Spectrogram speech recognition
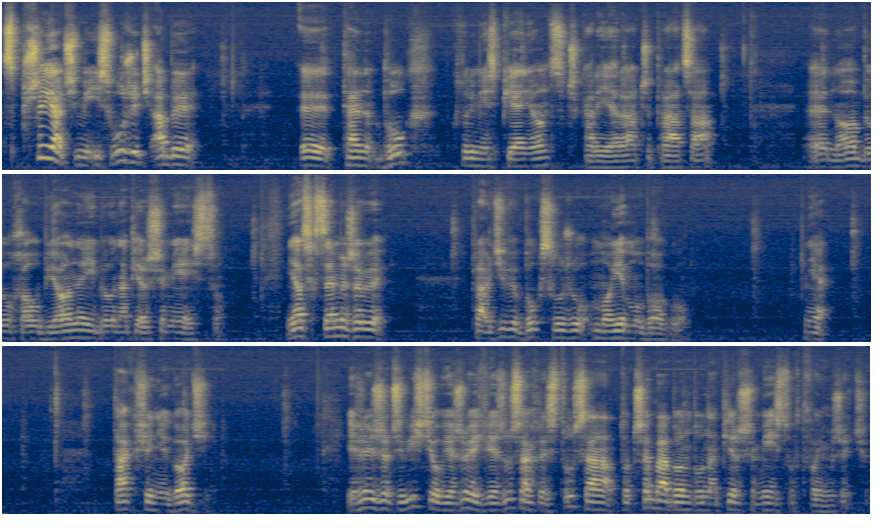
sprzyjać mi i służyć, aby y, ten Bóg, którym jest pieniądz, czy kariera, czy praca, y, no, był hołubiony i był na pierwszym miejscu. Teraz chcemy, żeby prawdziwy Bóg służył mojemu Bogu. Nie. Tak się nie godzi. Jeżeli rzeczywiście uwierzyłeś w Jezusa Chrystusa, to trzeba, aby On był na pierwszym miejscu w Twoim życiu.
